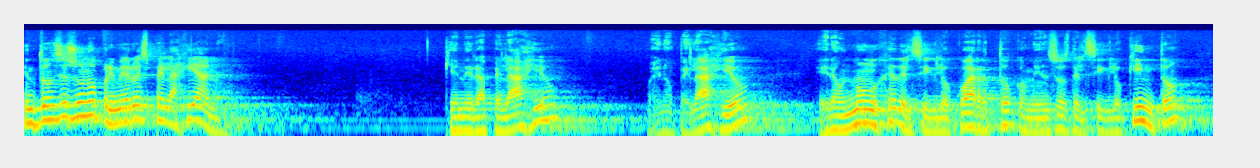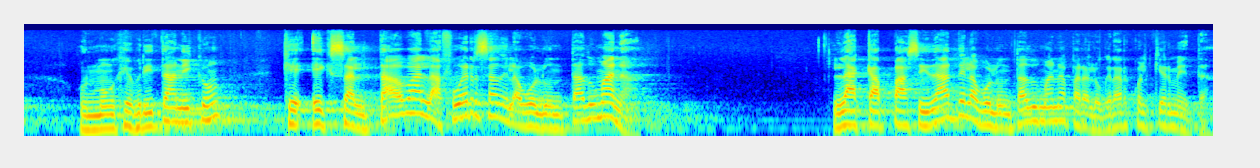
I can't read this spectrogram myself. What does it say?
entonces uno primero es pelagiano. ¿Quién era Pelagio? Bueno, Pelagio era un monje del siglo IV, comienzos del siglo V, un monje británico que exaltaba la fuerza de la voluntad humana, la capacidad de la voluntad humana para lograr cualquier meta.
